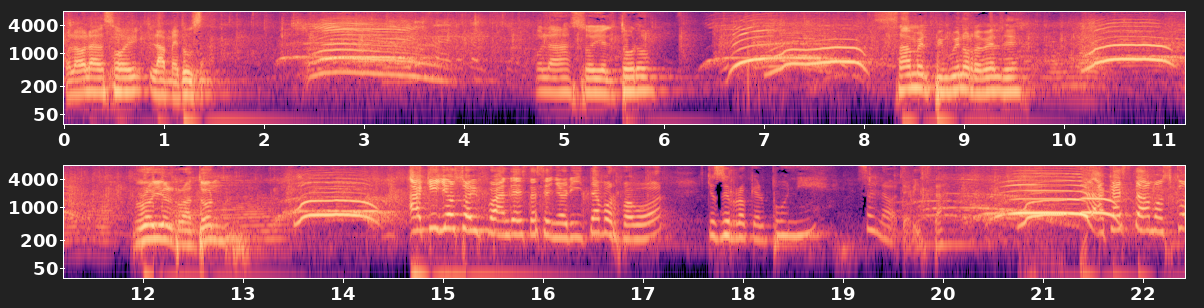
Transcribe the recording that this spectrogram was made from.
Hola, hola, soy la medusa. Hola, soy el toro. Sam el pingüino rebelde. Roy el ratón. Aquí yo soy fan de esta señorita, por favor. Yo soy Rocker Pony. Soy la baterista. Uh, acá estamos con...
